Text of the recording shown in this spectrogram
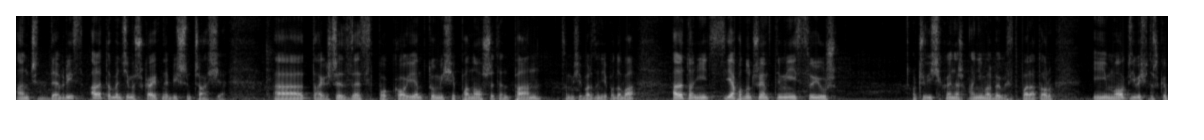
Ancient Debris, ale to będziemy szukali w najbliższym czasie. E, także ze spokojem, tu mi się panoszy ten pan, co mi się bardzo nie podoba, ale to nic, ja podłączyłem w tym miejscu już oczywiście kolejny nasz Animal Baby Separator i moglibyśmy troszkę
